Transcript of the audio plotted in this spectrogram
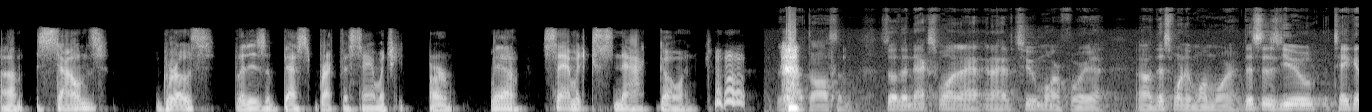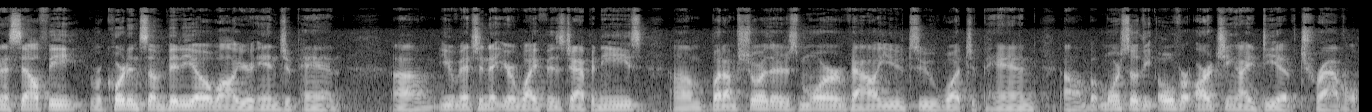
um, sounds gross, but is the best breakfast sandwich or yeah sandwich snack going. That's awesome. So the next one, I, and I have two more for you. Uh, this one and one more. This is you taking a selfie, recording some video while you're in Japan. Um, you mentioned that your wife is Japanese, um, but I'm sure there's more value to what Japan, um, but more so the overarching idea of travel.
